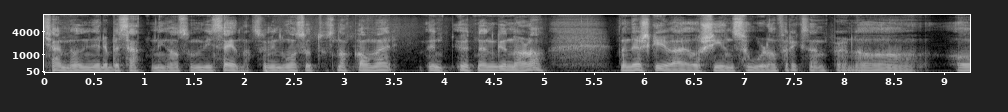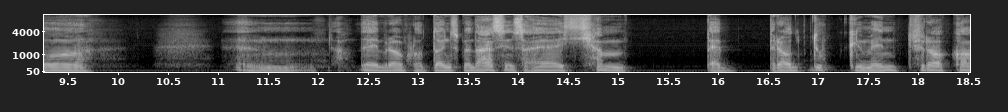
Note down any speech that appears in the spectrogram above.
kommer jo den besetninga som vi senere, som vi nå har sittet og snakka om her, uten en Gunnar, da. Men der skriver jeg jo 'Skin sola', for eksempel, og, og um, ja, det er ei bra plate. 'Dans med deg' syns jeg er kjempebra dokument fra hva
